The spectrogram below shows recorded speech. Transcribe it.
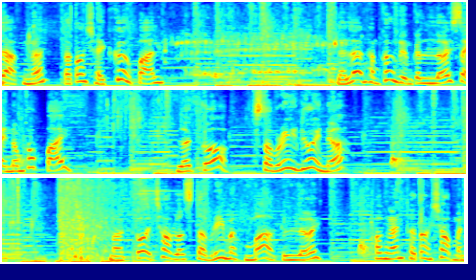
จากนั้นเราต้องใช้เครื่องปั่น และเริ่มทำเครื่องดื่มกันเลยใส่นมเข้าไป แล้วก็สตรอเบอรี่ด้วยนะ มาโก้ชอบรสสตรอเบอรี่มากๆเลย เพราะงั้นเธอต้องชอบมัน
